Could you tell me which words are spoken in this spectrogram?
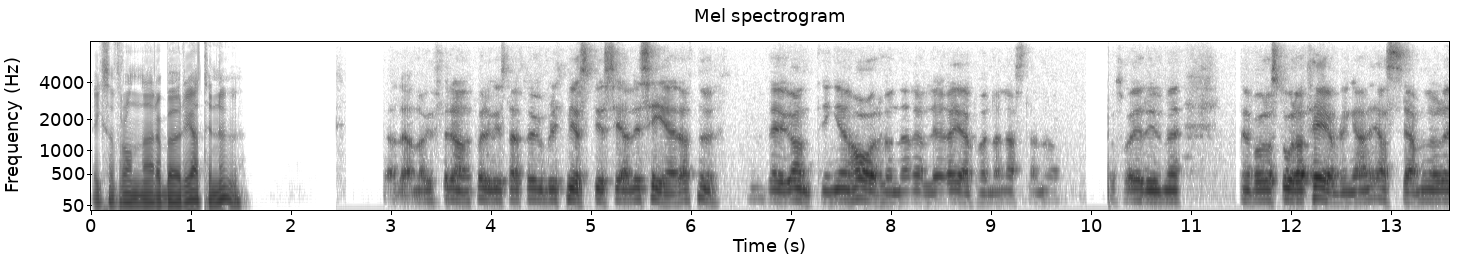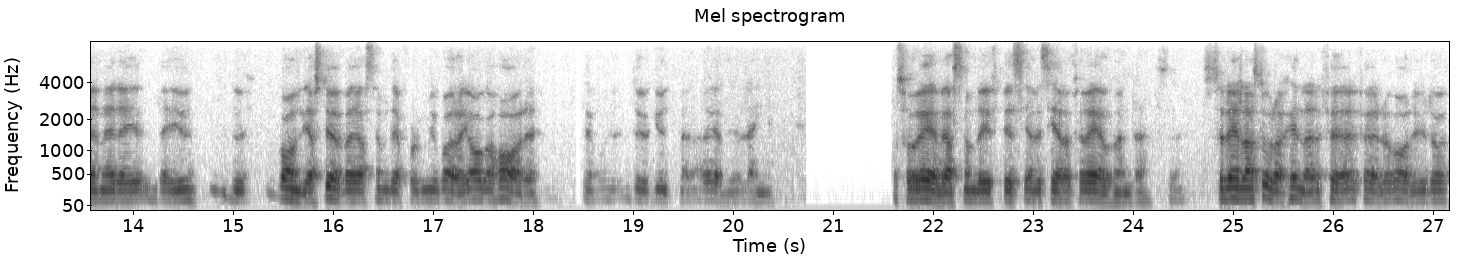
liksom från när det började till nu? Ja, den har ju förändrats på det viset att det har blivit mer specialiserat nu det är ju antingen harhunden eller rävhunden nästan. Och så är det ju med våra stora tävlingar, SM och det med det, det är ju vanliga stövare-SM, det får de ju bara jaga hare. Det duger ju inte med rävdjur längre. Och så räv-SM, det är ju specialiserat för rävhundar. Så, så det är den stora skillnaden. För, för då var det ju, då,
